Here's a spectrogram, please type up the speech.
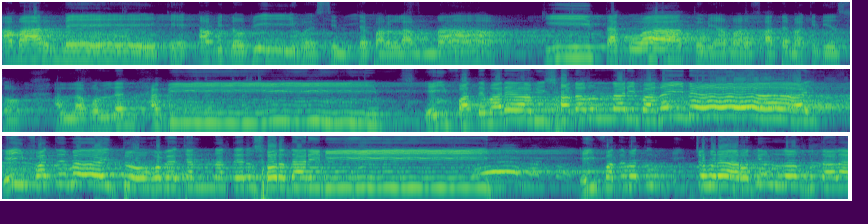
আমার মেয়েকে আমি নবী হয়ে চিনতে পারলাম না। কি তাকুয়া তুমি আমার ফাতেমাকে দিয়েছ? আল্লাহ বললেন, হাবিব, এই ফাতেমারে আমি সাধারণ নারী বানাই নাই। এই ফাতেমাই তো হবে জান্নাতের সরদারিনী। এই ফাতেমা তোর জোহরা রাদিয়াল্লাহু তাআলা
